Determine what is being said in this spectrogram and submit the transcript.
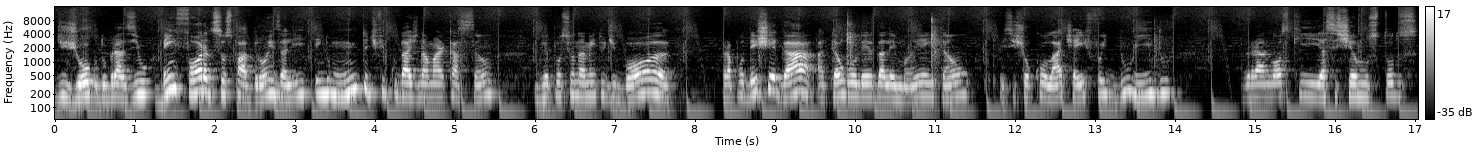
de jogo do Brasil bem fora dos seus padrões ali, tendo muita dificuldade na marcação, no reposicionamento de bola para poder chegar até o goleiro da Alemanha. Então, esse chocolate aí foi doído para nós que assistíamos todos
